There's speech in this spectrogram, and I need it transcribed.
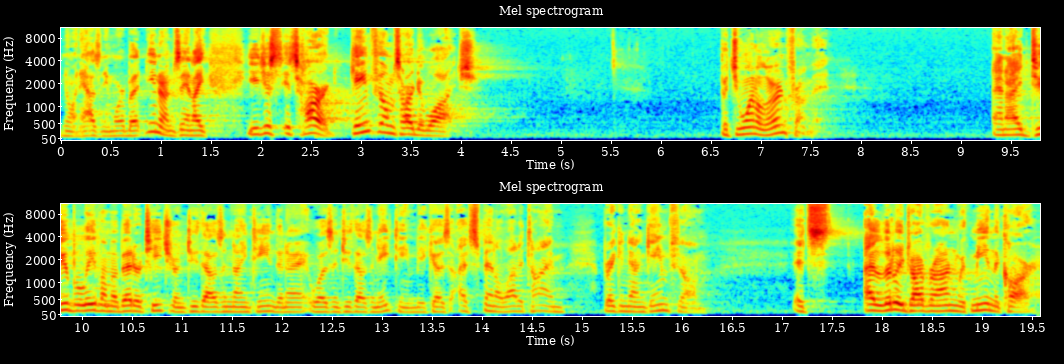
no one has anymore. But you know what I'm saying? Like, you just, it's hard. Game film's hard to watch. But you want to learn from it. And I do believe I'm a better teacher in 2019 than I was in 2018 because I've spent a lot of time breaking down game film. It's I literally drive around with me in the car.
